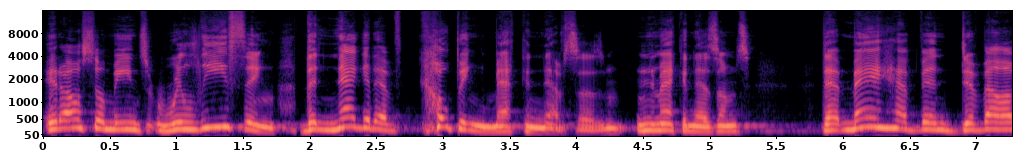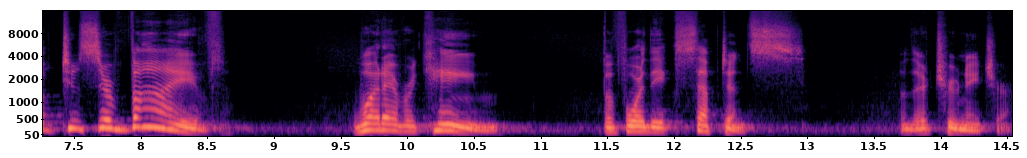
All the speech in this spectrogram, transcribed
It also means releasing the negative coping mechanism, mechanisms that may have been developed to survive whatever came before the acceptance of their true nature.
